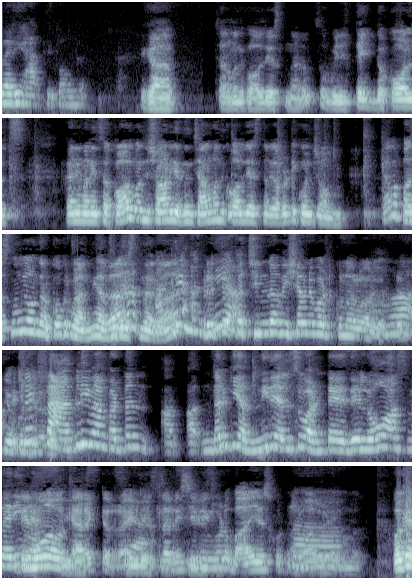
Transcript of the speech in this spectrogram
very happy Pongal ఇక చాలా మంది కాల్ చేస్తున్నారు. So will take the calls కానీ మన ఈసారి కాల్ కొంచెం షార్ట్ చేద్దాం. చాలా మంది కాల్ చేస్తున్నారు కాబట్టి కొంచెం చాలా పర్సనల్గా ఉంది ఒక్కొక్కరు అన్ని అర్థం చేస్తున్నారు ప్రతి ఒక్క చిన్న విషయాన్ని పట్టుకున్నారు వాళ్ళు. ప్రతి ఒక్క లైక్ ఫ్యామిలీ మెంబర్ అందరికి అన్ని తెలుసు అంటే they know us very character right. ఇట్లా రిసీవింగ్ కూడా బాగా చేసుకుంటున్నారు వాళ్ళు కూడా మమ్మల్ని. ఓకే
